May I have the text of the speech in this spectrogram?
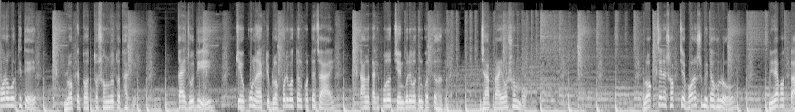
পরবর্তীতে ব্লকের তথ্য সংযুক্ত থাকে। তাই যদি কেউ কোনো একটি ব্লক পরিবর্তন করতে চায়, তাহলে তাকে পুরো চেন পরিবর্তন করতে হবে, যা প্রায় অসম্ভব। ব্লক চেনের সবচেয়ে বড় সুবিধা হলো নিরাপত্তা,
